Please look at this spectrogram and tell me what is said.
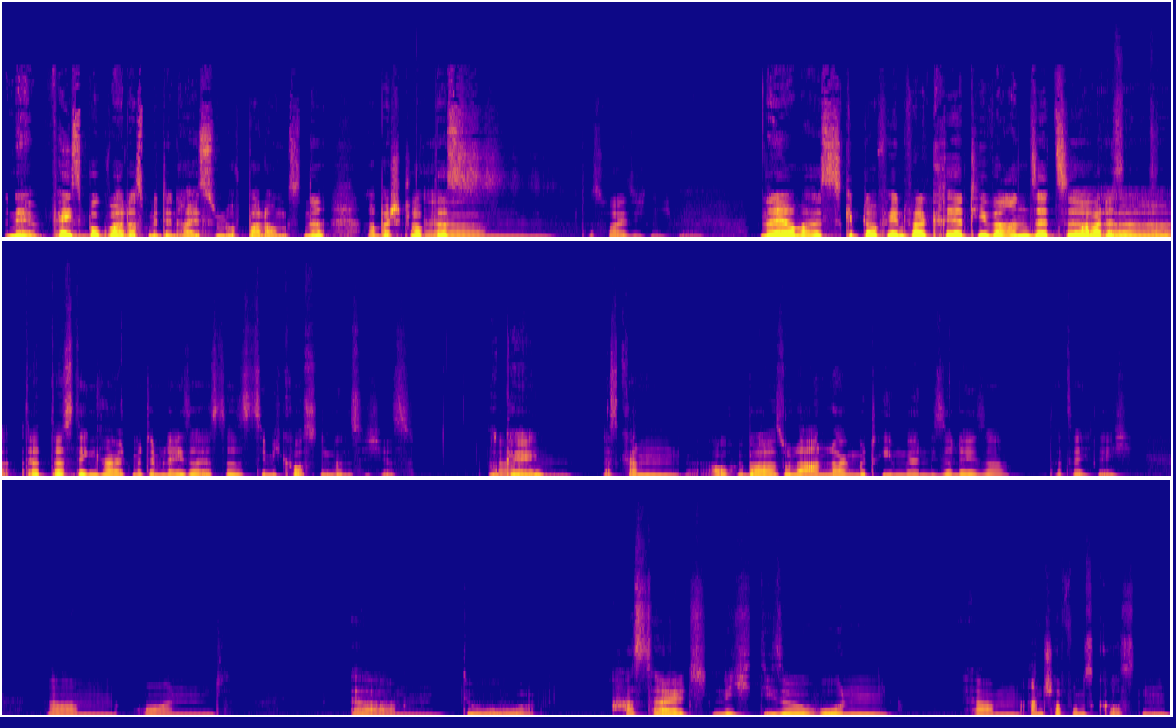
Ne, Facebook mhm. war das mit den Heißluftballons, ne? Aber ich glaube, das. Ähm, das weiß ich nicht mehr. Naja, aber es gibt auf jeden Fall kreative Ansätze. Aber das, äh, das Ding halt mit dem Laser ist, dass es ziemlich kostengünstig ist. Okay. Ähm, es kann auch über Solaranlagen betrieben werden, dieser Laser, tatsächlich. Ähm, und ähm, du hast halt nicht diese hohen ähm, Anschaffungskosten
